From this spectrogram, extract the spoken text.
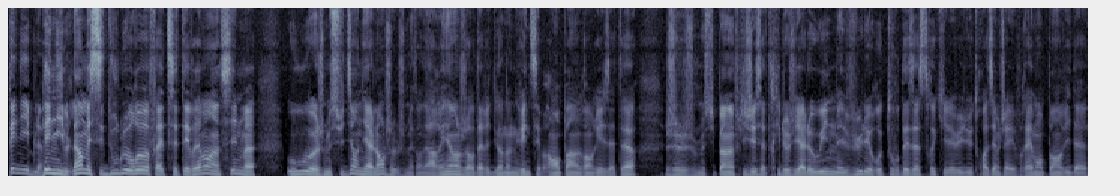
pénible. Pénible. Non, mais c'est douloureux, en fait. C'était vraiment un film où je me suis dit, en y allant, je, je m'attendais à rien. Genre, David Gordon Green, c'est vraiment pas un grand réalisateur. Je, je me suis pas infligé cette trilogie Halloween, mais vu les retours désastreux qu'il avait eu du troisième, j'avais vraiment pas envie de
